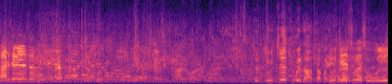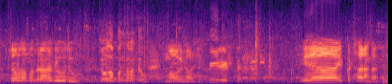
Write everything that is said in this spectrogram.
ਹਟ ਜਾ ਜਾਂਦਾ ਤੇ ਦੂਜੇ ਸੂਏ ਦੱਸਦਾ ਬਾਈ। ਦੂਜੇ ਸੂਏ ਸੂਈ 14 15 ਦਾ ਦੇਊ ਦੇਊ 14 15 ਦਿਓ? ਮੌਜ ਨਾਲ ਜੀ। ਕੀ ਰੇਟ ਤੇ ਇਹਦਾ ਇੱਕ 18 ਕਰ ਦੇ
